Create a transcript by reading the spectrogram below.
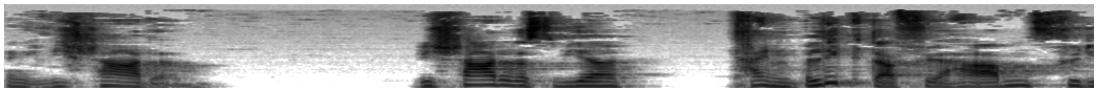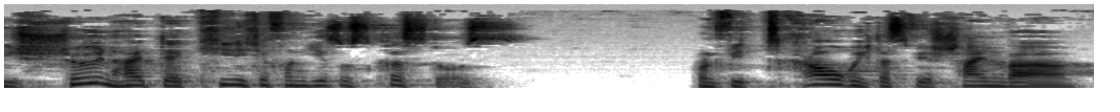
denke, wie schade. Wie schade, dass wir keinen Blick dafür haben, für die Schönheit der Kirche von Jesus Christus. Und wie traurig, dass wir scheinbar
